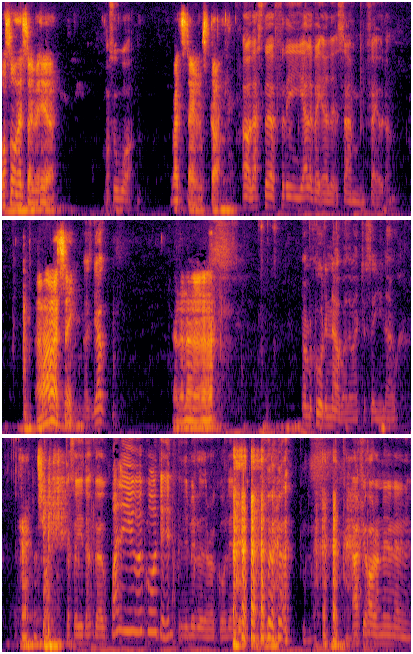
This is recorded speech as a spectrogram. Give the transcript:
What's all this over here? What's all what? Redstone and stuff. Oh, that's the for the elevator that Sam failed on. Ah, I see. Let's go. No, no, no, no, no. I'm recording now, by the way, just so you know. Okay, that's fine. Just so you don't go, what are you recording? In the middle of the recording. Actually, hold on, no, no, no, no, no.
